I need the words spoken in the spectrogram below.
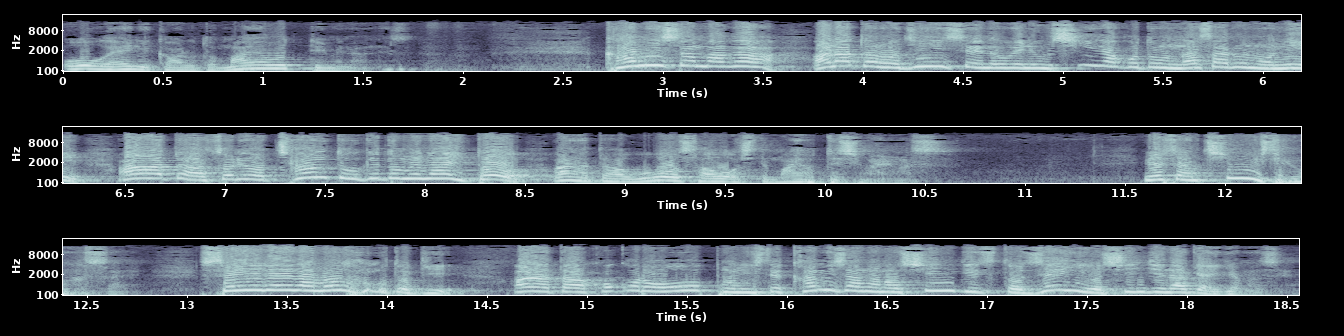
O が A に変わると迷うって意味なんです。神様があなたの人生の上に不思議なことをなさるのに、あなたはそれをちゃんと受け止めないと、あなたは右往左往して迷ってしまいます。皆さん注意してください。精霊が望むとき、あなたは心をオープンにして神様の真実と善意を信じなきゃいけません。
